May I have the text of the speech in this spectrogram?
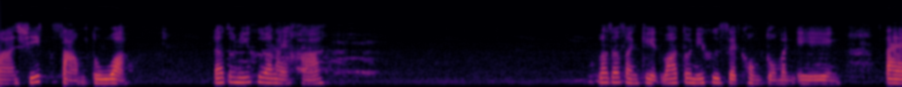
มาชิกสามตัว แล้วตัวนี้คืออะไรคะ เราจะสังเกตว่าตัวนี้คือเซตของตัวมันเอง แต่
